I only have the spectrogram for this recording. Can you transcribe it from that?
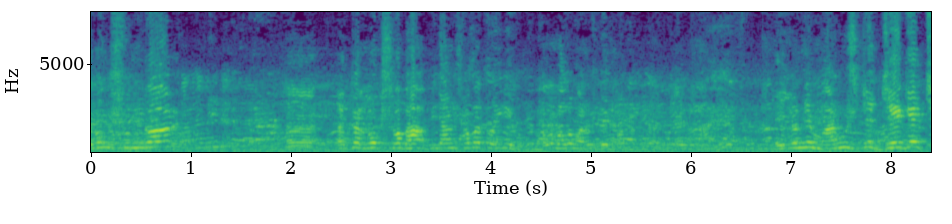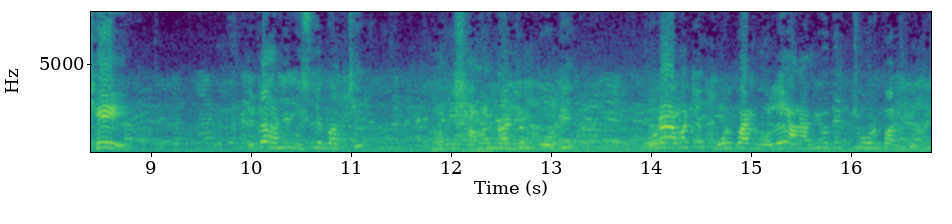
এবং সুন্দর একটা লোকসভা, বিধানসভা তৈরি হবে, ভালো ভালো মানুষদের এই জন্যে মানুষ যে জেগেছে, এটা আমি বুঝতে পারছি। আমি সামান্য একজন কবি, ওরা আমাকে ফোর পাস বলে আর আমি ওদের চোর পাস বলি।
